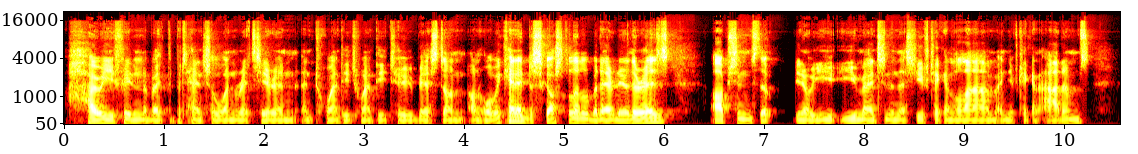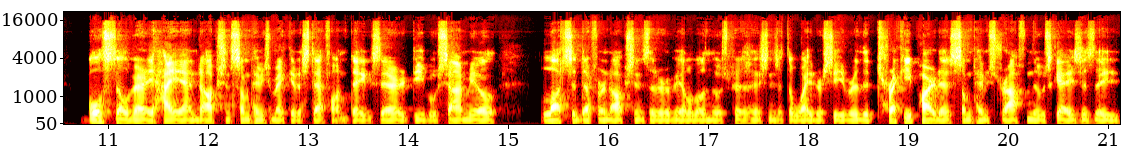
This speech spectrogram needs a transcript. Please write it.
how are you feeling about the potential win rates here in, in 2022 based on, on what we kind of discussed a little bit earlier? There is options that, you know, you, you mentioned in this, you've taken Lamb and you've taken Adams, both still very high end options. Sometimes you might get a Stefon Diggs there, Deebo Samuel, lots of different options that are available in those positions at the wide receiver. The tricky part is sometimes drafting those guys is they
